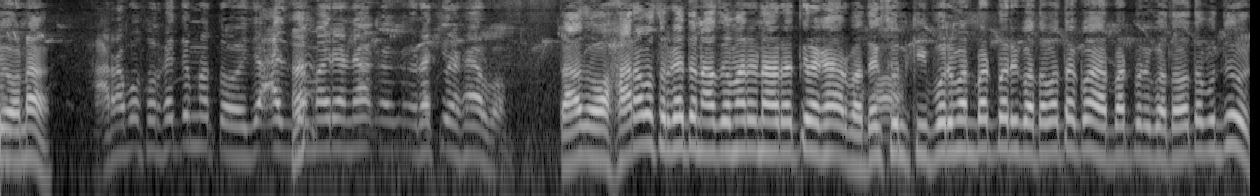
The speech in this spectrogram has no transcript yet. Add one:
ইয়ে না। সারা বছর খাইতাম না তো ওই যে আজ মাইরা না রাখি রাখা আলবাম হারা বছর খাইতো না, আজকে মারে না রাত করে আর দেখছুন কি পরিমাণ বাটপারি কথাবার্তা কয়, আর বাটপারি কথাবার্তা বুঝুন?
